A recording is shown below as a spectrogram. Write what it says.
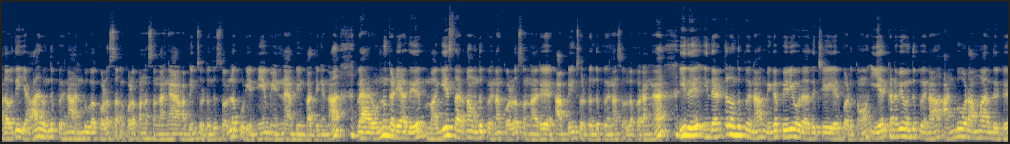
அதாவது யார் வந்து பார்த்தீங்கன்னா அன்புவை கொலை கொலை பண்ண சொன்னாங்க அப்படின்னு சொல்லிட்டு வந்து சொல்லக்கூடிய நேம் என்ன அப்படின்னு பார்த்தீங்கன்னா, வேற ஒன்றும் கிடையாது. மகேஷ் சார் தான் வந்து பார்த்தீங்கன்னா கொல்ல சொன்னாரு அப்படின்னு சொல்லிட்டு வந்து தான் சொல்ல போறாங்க. இது இந்த இடத்துல வந்து பார்த்தீங்கன்னா மிகப்பெரிய ஒரு அதிர்ச்சியை ஏற்படுத்தும். ஏற்கனவே வந்து பார்த்தீங்கன்னா அன்புவோட அம்மா இருந்துட்டு,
